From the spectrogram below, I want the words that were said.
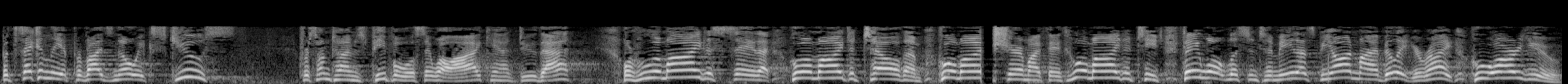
But secondly, it provides no excuse. For sometimes people will say, well, I can't do that. Or who am I to say that? Who am I to tell them? Who am I to share my faith? Who am I to teach? They won't listen to me. That's beyond my ability. You're right. Who are you?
